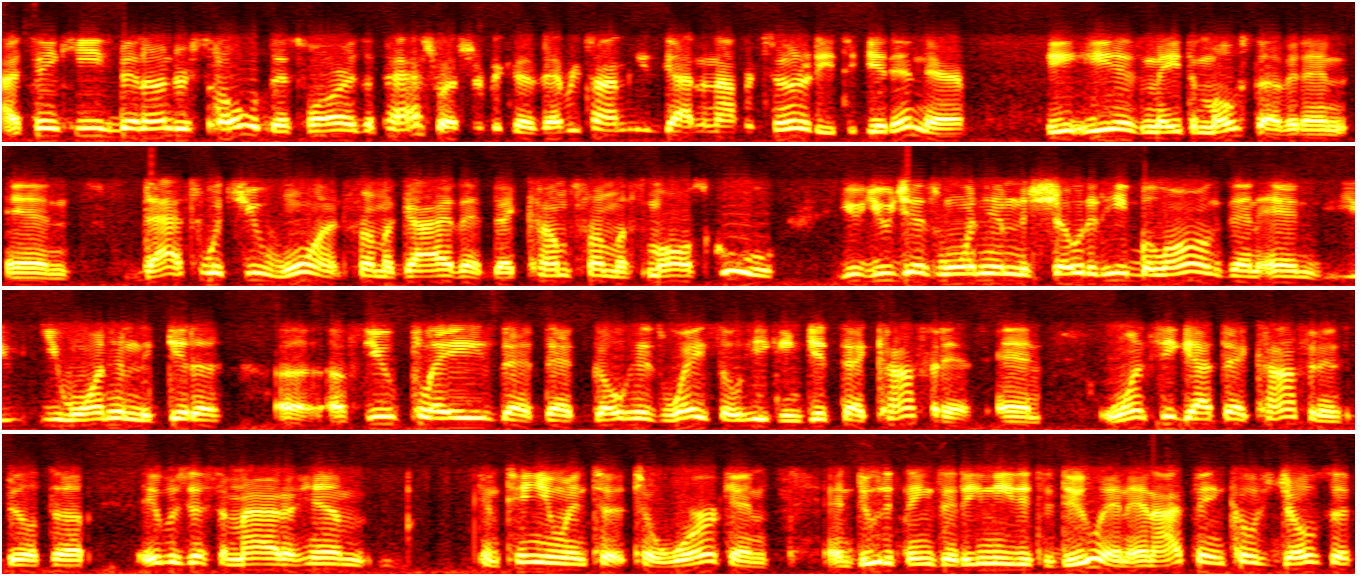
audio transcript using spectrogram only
I think he's been undersold as far as a pass rusher because every time he's gotten an opportunity to get in there, he, he has made the most of it. And and that's what you want from a guy that that comes from a small school. You you just want him to show that he belongs, and and you you want him to get a a, a few plays that that go his way so he can get that confidence. And once he got that confidence built up, it was just a matter of him continuing to, to work and, and do the things that he needed to do. And, and I think Coach Joseph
